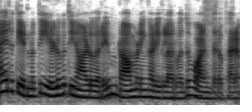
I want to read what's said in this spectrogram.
ஆயிரத்தி எட்நூற்றி எழுபத்தி நாலு வரையும் ராமலிங்க அடிகளார் வந்து வாழ்ந்திருப்பார்.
